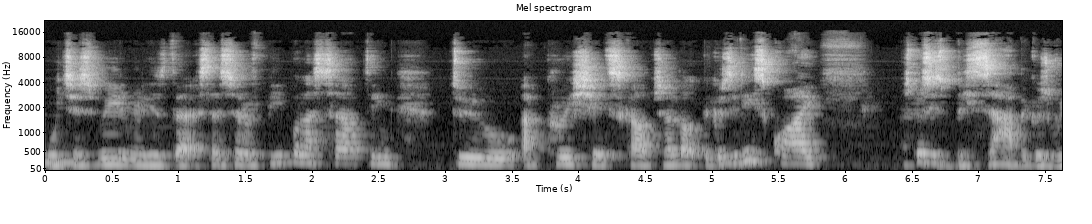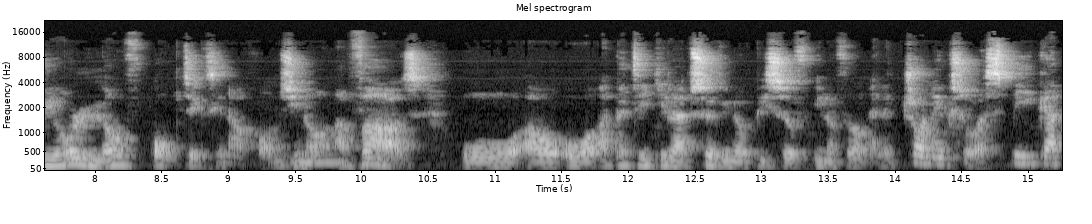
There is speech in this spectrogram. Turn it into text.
which mm. is really really is that so sort of people are starting to appreciate sculpture a lot because it is quite. I suppose it's bizarre because we all love objects in our homes. You know, a mm. vase or, or, or a particular sort of you know piece of you know from electronics or a speaker.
